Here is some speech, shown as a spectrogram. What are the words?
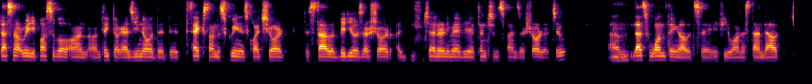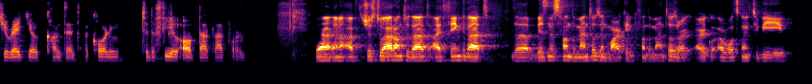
that's not really possible on, on TikTok. As you know, the, the text on the screen is quite short. The style of videos are short. Uh, Generally, maybe attention spans are shorter too. Um, hmm that's one thing I would say if you want to stand out, curate your content according to the feel of that platform. Yeah, and I've, just to add on to that, I think that the business fundamentals and marketing fundamentals are, are, are what's going to be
